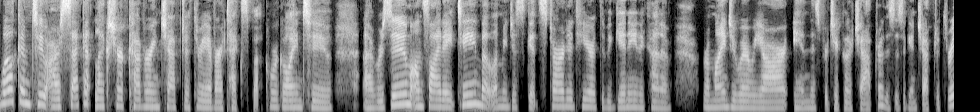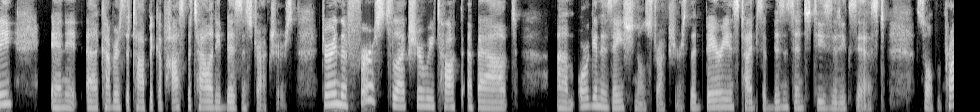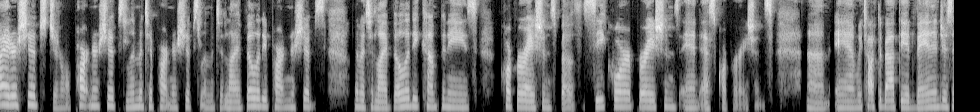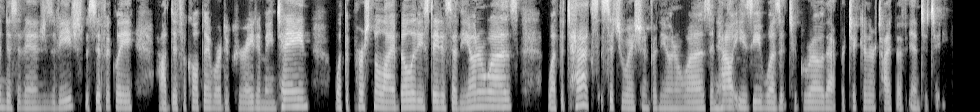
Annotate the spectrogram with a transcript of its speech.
Welcome to our second lecture covering Chapter 3 of our textbook. We're going to uh, resume on slide 18, but let me just get started here at the beginning to kind of remind you where we are in this particular chapter. This is again Chapter 3, and it uh, covers the topic of hospitality business structures. During the first lecture, we talked about um, organizational structures, the various types of business entities that exist. Sole proprietorships, general partnerships, limited partnerships, limited liability partnerships, limited liability companies, corporations, both C corporations and S corporations. Um, and we talked about the advantages and disadvantages of each, specifically how difficult they were to create and maintain, what the personal liability status of the owner was, what the tax situation for the owner was, and how easy was it to grow that particular type of entity.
